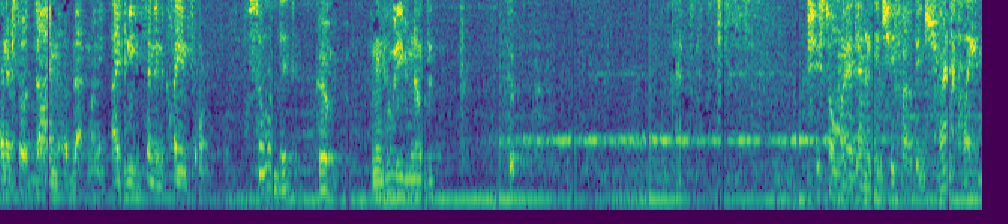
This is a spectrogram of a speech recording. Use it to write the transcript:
I never saw a dime of that money. I didn't even send in the claim form. Well, someone did. Who? I mean, who would even know that? Who? She stole my identity and she filed the insurance claim.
